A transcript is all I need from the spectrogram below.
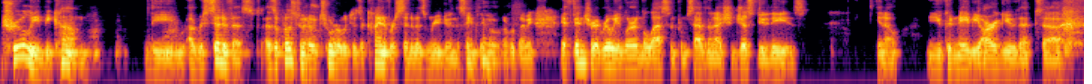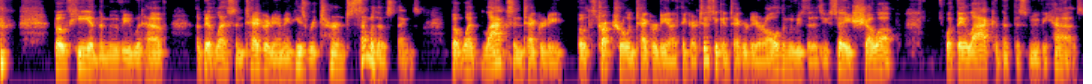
truly become the a recidivist as opposed to an auteur, which is a kind of recidivism where you're doing the same thing over and over. But I mean, if Fincher had really learned the lesson from Seven that I should just do these, you know, you could maybe argue that uh, both he and the movie would have a bit less integrity. I mean, he's returned some of those things, but what lacks integrity, both structural integrity and I think artistic integrity, are all the movies that, as you say, show up what they lack and that this movie has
